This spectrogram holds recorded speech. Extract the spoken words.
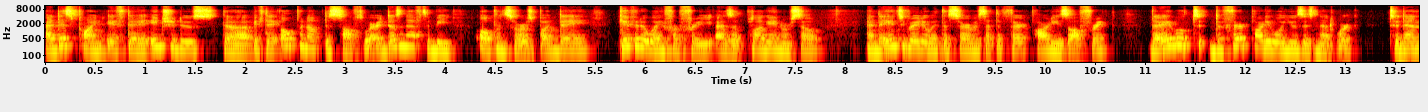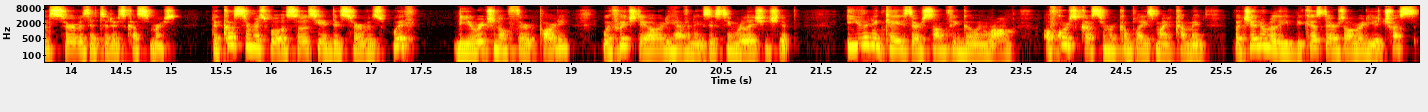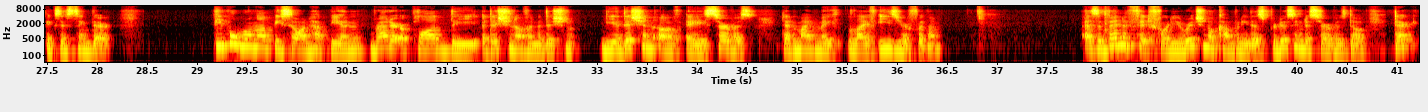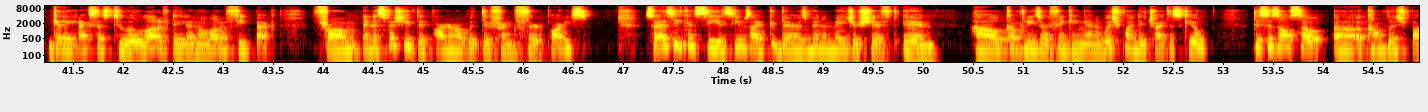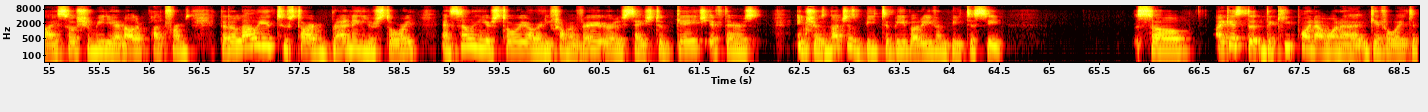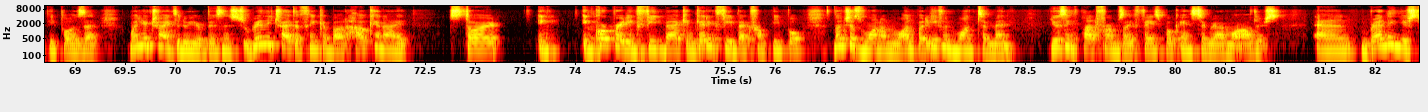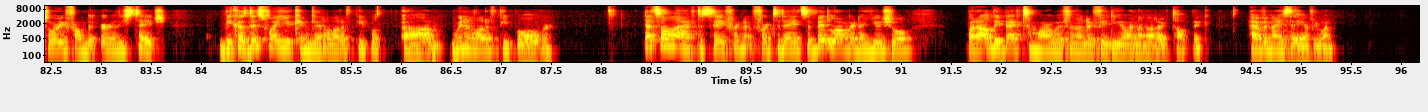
at this point, if they introduce the, if they open up the software, it doesn't have to be open source, but they give it away for free as a plugin or so, and they integrate it with the service that the third party is offering. They're able to, the third party will use this network to then service it to their customers. The customers will associate this service with the original third party with which they already have an existing relationship. Even in case there's something going wrong, of course, customer complaints might come in, but generally, because there's already a trust existing there, people will not be so unhappy and rather applaud the addition of an addition the addition of a service that might make life easier for them. As a benefit for the original company that's producing the service, though, they're getting access to a lot of data and a lot of feedback from, and especially if they partner up with different third parties. So, as you can see, it seems like there has been a major shift in how companies are thinking and at which point they try to scale. This is also uh, accomplished by social media and other platforms that allow you to start branding your story and selling your story already from a very early stage to gauge if there's interest, not just B2B, but even B2C. So, I guess the, the key point I want to give away to people is that when you're trying to do your business, really try to think about how can I start in, incorporating feedback and getting feedback from people, not just one on one, but even one to many, using platforms like Facebook, Instagram, or others and branding your story from the early stage because this way you can get a lot of people um, win a lot of people over. That's all i have to say for, for today. It's a bit longer than usual but i'll be back tomorrow with another video on another topic. Have a nice day everyone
